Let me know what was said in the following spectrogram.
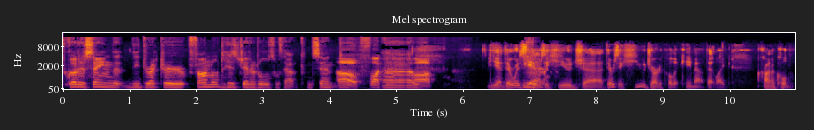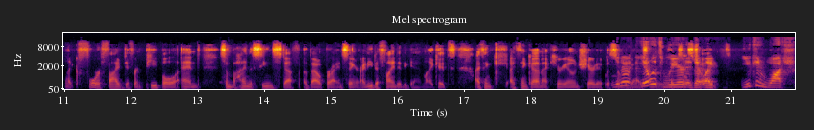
quoted as saying that the director fondled his genitals without consent. Oh fuck Uh, off. Yeah, there was Yeah. there was a huge uh, there was a huge article that came out that like chronicled like four or five different people and some behind the scenes stuff about Bryan Singer. I need to find it again. Like it's I think I think uh, Matt Curione shared it with You some know, of the guys. you know what's weird Pixels is that like you can watch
